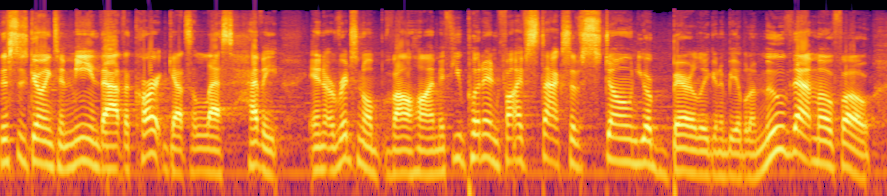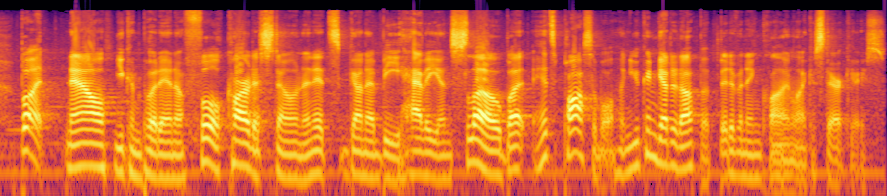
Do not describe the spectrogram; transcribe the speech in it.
This is going to mean that the cart gets less heavy. In original Valheim, if you put in five stacks of stone, you're barely going to be able to move that mofo. But now you can put in a full cart of stone and it's gonna be heavy and slow, but it's possible, and you can get it up a bit of an incline like a staircase.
